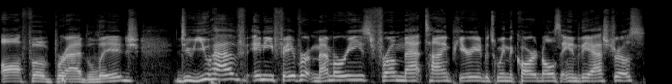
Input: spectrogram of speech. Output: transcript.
off of Brad Lidge. Do you have any favorite memories from that time period between the Cardinals and the Astros?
